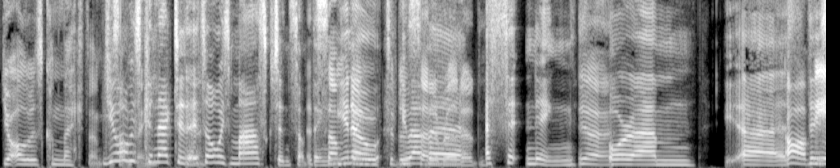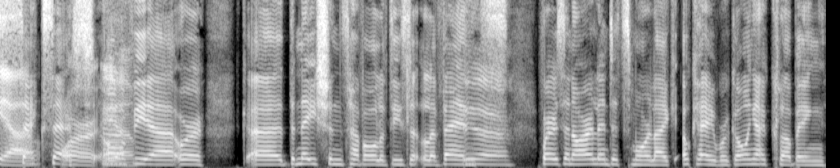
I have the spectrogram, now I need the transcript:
you always connect them. To You always something. connect it. Yeah. It's always masked in something. something you know, to be you have celebrated. a sitting Yeah. or um, uh, Avia, the success, or- yeah. Avia, or uh, the nations have all of these little events. Yeah. Whereas in Ireland, it's more like, okay, we're going out clubbing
